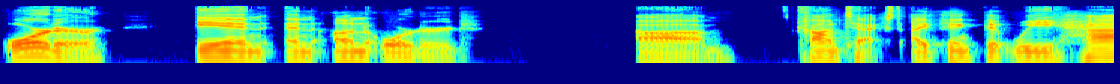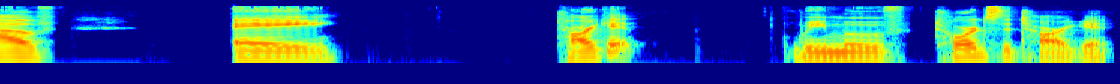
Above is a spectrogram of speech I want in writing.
order in an unordered um, context. I think that we have a target, we move towards the target.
